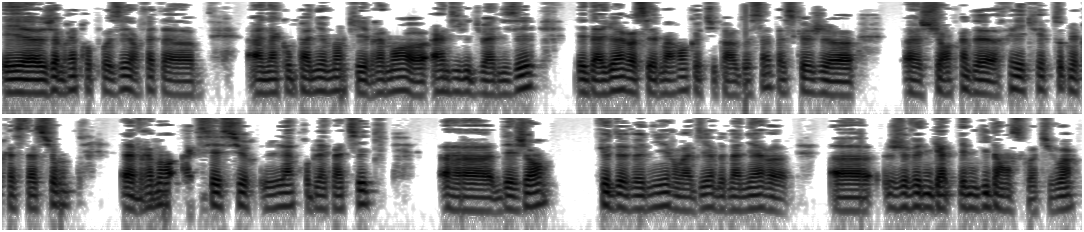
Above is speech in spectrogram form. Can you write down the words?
et euh, j'aimerais proposer en fait euh, un accompagnement qui est vraiment euh, individualisé. Et d'ailleurs, c'est marrant que tu parles de ça parce que je euh, je suis en train de réécrire toutes mes prestations euh, Mhm. vraiment axées sur la problématique euh, des gens que de venir, on va dire, de manière euh, euh, je veux une, guidance, quoi, tu vois?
